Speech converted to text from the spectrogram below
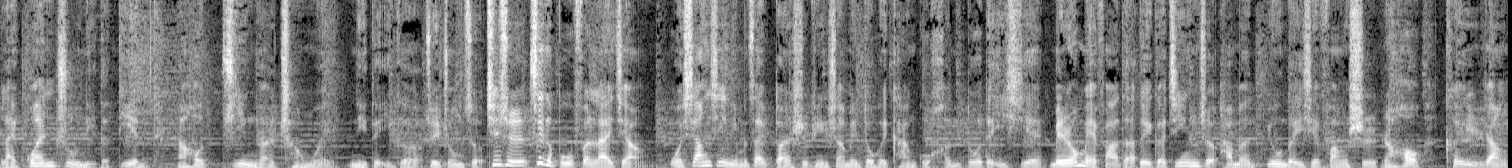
来关注你的店，然后进而成为你的一个追踪者。其实这个部分来讲，我相信你们在短视频上面都会看过很多的一些美容美发的这个经营者，他们用的一些方式，然后可以让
